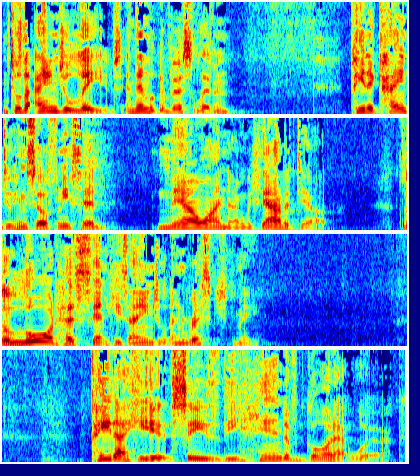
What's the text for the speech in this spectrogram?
until the angel leaves. And then look at verse 11. Peter came to himself and he said, now I know without a doubt the Lord has sent his angel and rescued me. Peter here sees the hand of God at work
